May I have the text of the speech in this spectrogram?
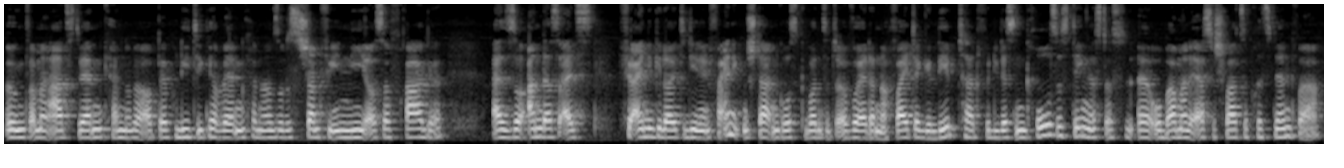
irgendwann mal Arzt werden kann oder ob er Politiker werden kann oder so. Das stand für ihn nie außer Frage. Also anders als für einige Leute, die in den Vereinigten Staaten groß geworden sind, wo er dann noch weiter gelebt hat, für die das ein großes Ding ist, dass äh, Obama der erste schwarze Präsident war.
